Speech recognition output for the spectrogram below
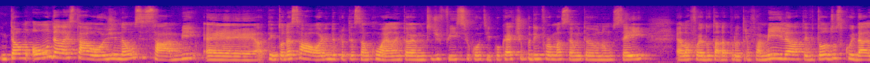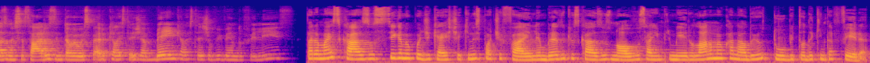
Então, onde ela está hoje não se sabe. É, tem toda essa ordem de proteção com ela, então é muito difícil conseguir qualquer tipo de informação, então eu não sei ela foi adotada por outra família, ela teve todos os cuidados necessários, então eu espero que ela esteja bem, que ela esteja vivendo feliz. Para mais casos, siga meu podcast aqui no Spotify, lembrando que os casos novos saem primeiro lá no meu canal do YouTube toda quinta-feira.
